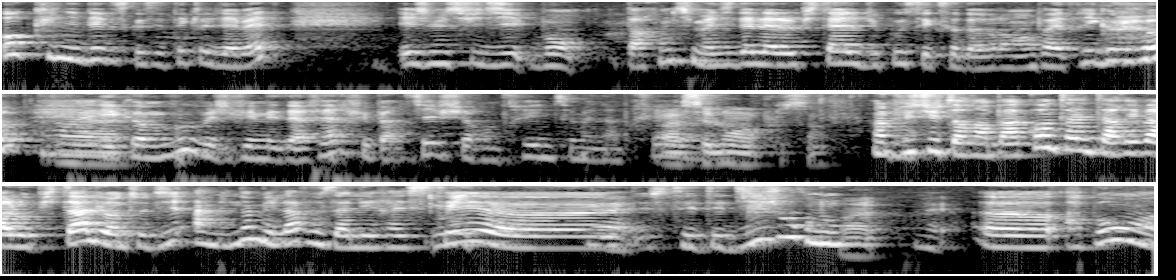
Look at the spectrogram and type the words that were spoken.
aucune idée de ce que c'était que le diabète. Et je me suis dit, bon, par contre, tu m'as dit d'aller à l'hôpital, du coup, c'est que ça doit vraiment pas être rigolo. Ouais. Et comme vous, bah, j'ai fait mes affaires, je suis partie, je suis rentrée une semaine après. Ah, c'est long en plus. hein. En plus, tu t'en rends pas compte, hein, t'arrives à l'hôpital et on te dit Ah, mais non, mais là vous allez rester. Oui. euh, Ouais. C'était 10 jours, nous. Ouais. Euh, ah bon, euh,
